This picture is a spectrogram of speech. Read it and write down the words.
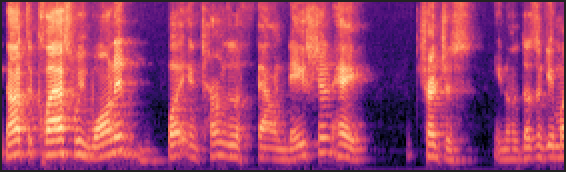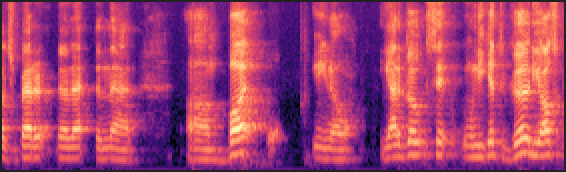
not the class we wanted, but in terms of the foundation, hey, trenches. You know, it doesn't get much better than that. Than that. Um, but you know, you got to go say when you get the good. You also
